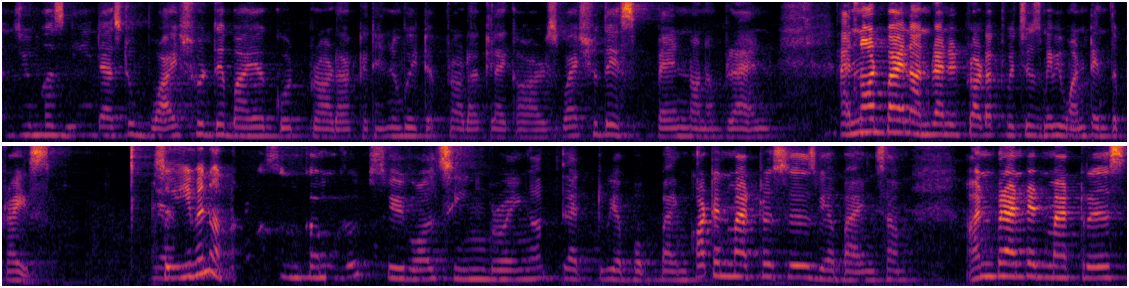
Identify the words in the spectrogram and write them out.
consumers need as to why should they buy a good product, an innovative product like ours? Why should they spend on a brand and not buy an unbranded product which is maybe one tenth the price? So even across income groups, we've all seen growing up that we are buying cotton mattresses, we are buying some unbranded mattress,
